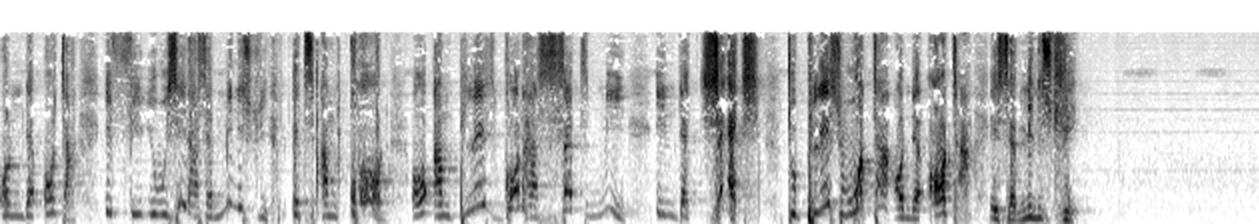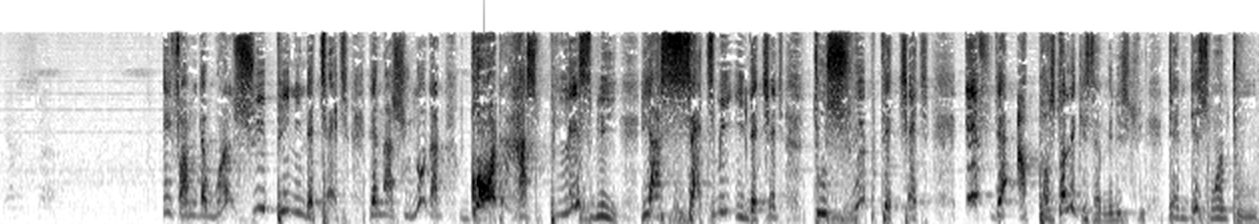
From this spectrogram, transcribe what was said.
on the altar. If you, you will see it as a ministry, it's I'm called or I'm placed. God has set me in the church to place water on the altar. It's a ministry. If I'm the one sweeping in the church, then I should know that God has placed me. He has set me in the church to sweep the church. If the apostolic is a ministry, then this one too.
